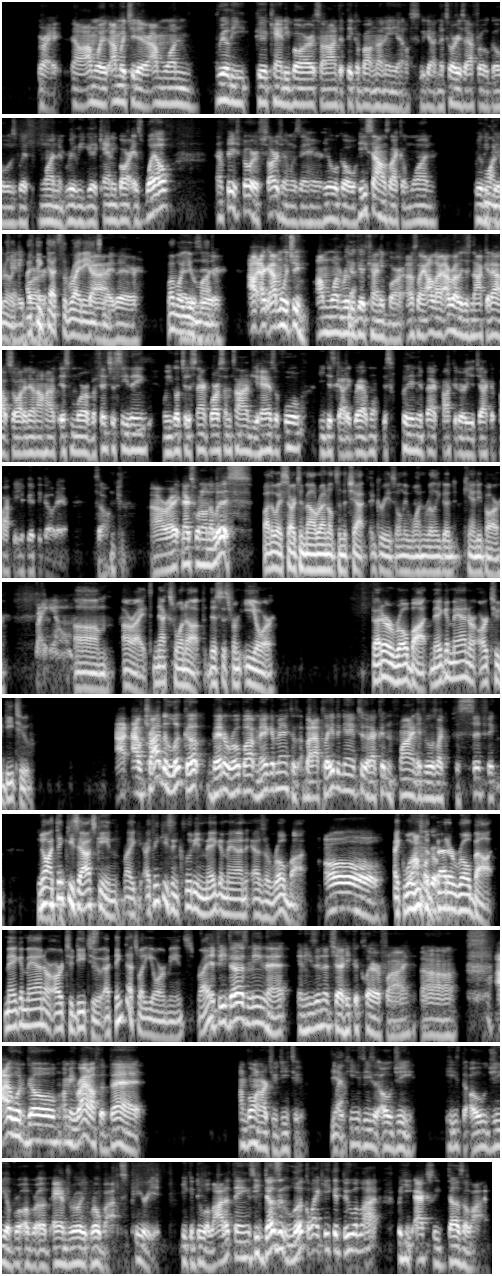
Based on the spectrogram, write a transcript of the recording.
Right. No, I'm with I'm with you there. I'm one really good candy bar, so I don't have to think about nothing else. We got Notorious Afro goes with one really good candy bar as well. I'm pretty sure if Sergeant was in here, he will go. He sounds like a one really one good really. candy bar. I think that's the right answer. guy there. What about That you, Ahman? There. I, I, I'm with you. I'm one really Okay. good candy bar. I was like, I like, I'd rather just knock it out. So then I'll have it's more of a efficiency thing. When you go to the snack bar, sometimes your hands are full. You just got to grab one, just put it in your back pocket or your jacket pocket. You're good to go there. So, Okay. all right, next one on the list. By the way, Sergeant Mal Reynolds in the chat agrees. Only one really good candy bar. Bam. Um, all right, next one up. This is from Eeyore. Better robot, Mega Man or R2D2? I, I've tried to look up Better Robot Mega Man because, but I played the game too, and I couldn't find if it was like specific. No, I think he's asking, like, I think he's including Mega Man as a robot. Oh, Like, well, who's the go- better robot, Mega Man or R2D2? I think that's what Eeyore means, right? If he does mean that, and he's in the chat, he could clarify. Uh, I would go. I mean, right off the bat, I'm going R2D2. yeah. Like he's he's an OG. He's the OG of, of, of Android robots. Period. He could do a lot of things. He doesn't look like he could do a lot, but he actually does a lot.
